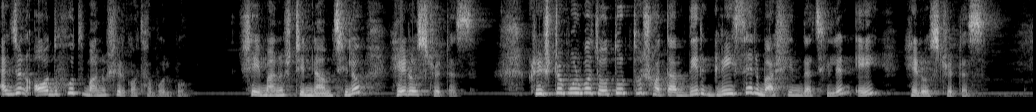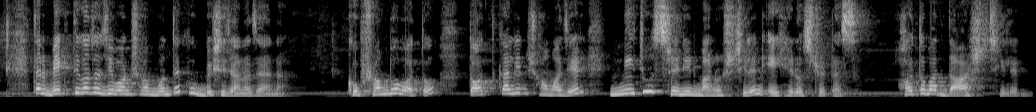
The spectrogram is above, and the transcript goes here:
একজন অদ্ভুত মানুষের কথা বলব। সেই মানুষটির নাম ছিল হেরোস্ট্রেটাস। খ্রিস্টপূর্ব চতুর্থ শতাব্দীর গ্রিসের বাসিন্দা ছিলেন এই হেরোস্ট্রেটাস। তার ব্যক্তিগত জীবন সম্বন্ধে খুব বেশি জানা যায় না। খুব সম্ভবত তৎকালীন সমাজের নিচু শ্রেণির মানুষ ছিলেন এই হেরোস্ট্রেটাস, হয়তোবা দাস ছিলেন।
